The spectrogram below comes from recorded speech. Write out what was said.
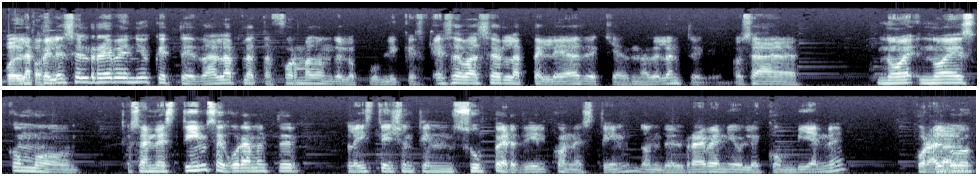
Puede la pasar. pelea es el revenue que te da la plataforma donde lo publiques. Esa va a ser la pelea de aquí en adelante. O sea, no, no es como, o sea, en Steam seguramente PlayStation tiene un super deal con Steam donde el revenue le conviene por Claro. algo.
